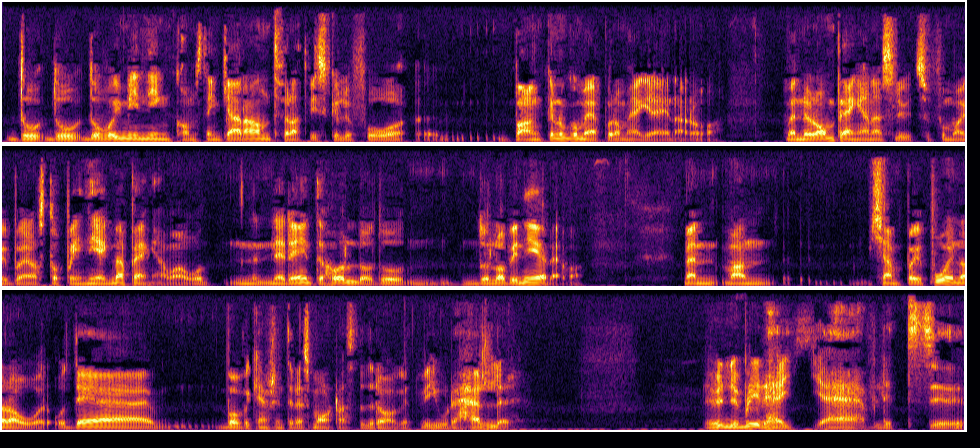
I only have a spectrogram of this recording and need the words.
Då, då, då var ju min inkomst en garant för att vi skulle få eh, banken att gå med på de här grejerna då. Men när de pengarna är slut så får man ju börja stoppa in egna pengar va? och när det inte höll då, då, då la vi ner det. Va? Men man kämpar ju på i några år och det var väl kanske inte det smartaste draget vi gjorde heller. Nu, nu blir det här jävligt eh,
